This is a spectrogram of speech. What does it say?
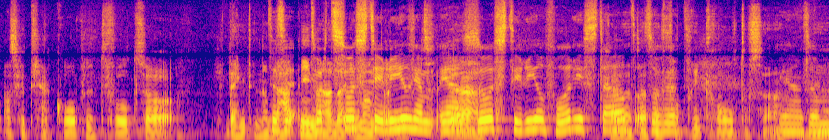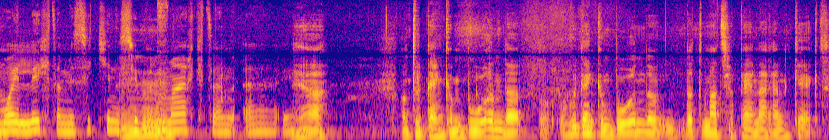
als je het gaat kopen, het voelt zo... Je denkt inderdaad het is, niet het wordt zo steriel, ja, ja, zo steriel voorgesteld. dat alsof het fabriek rolt of zo. Ja, zo'n mooi licht en muziekje in de mhm. supermarkt. En, uh, ja. ja. Want hoe denken boeren dat, hoe denken boeren dat, dat de maatschappij naar hen kijkt?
